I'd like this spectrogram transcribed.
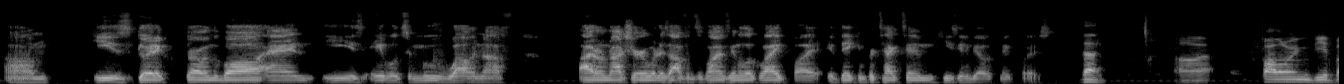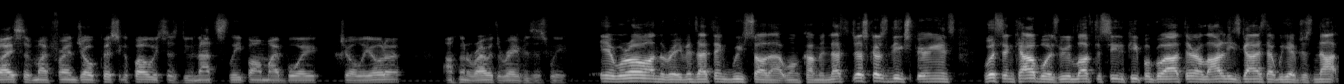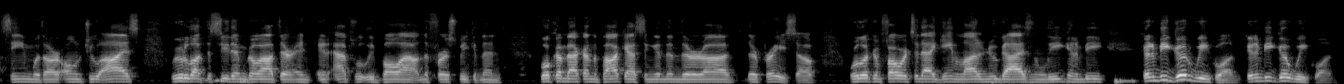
um, he's good at throwing the ball and he's able to move well enough. I'm not sure what his offensive line is going to look like, but if they can protect him, he's going to be able to make plays. That Uh, following the advice of my friend Joe Piscopo, he says, "Do not sleep on my boy Joe Leota." I'm going to ride with the Ravens this week. Yeah, we're all on the Ravens. I think we saw that one coming. That's just because of the experience. Listen, Cowboys, we would love to see the people go out there. A lot of these guys that we have just not seen with our own two eyes, we would love to see them go out there and, and absolutely ball out in the first week. And then we'll come back on the podcast and give them their uh, their praise. So we're looking forward to that game. A lot of new guys in the league. Gonna be gonna be good week one. Gonna be good week one.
